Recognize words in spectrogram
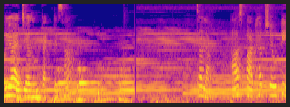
करूया याची अजून प्रॅक्टिस हां? चला आज पाठात शेवटी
